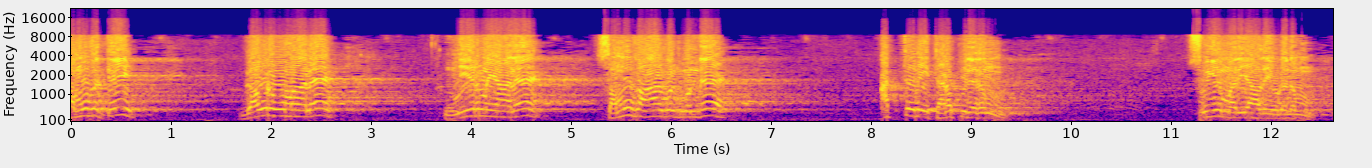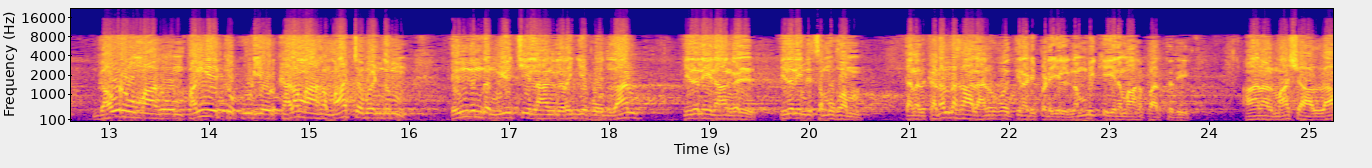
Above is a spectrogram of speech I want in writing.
சமூகத்தில் கௌரவமான நேர்மையான சமூக ஆர்வம் கொண்ட அத்தனை தரப்பினரும் சுயமரியாதையுடனும் கௌரவமாகவும் பங்கேற்கக்கூடிய ஒரு களமாக மாற்ற வேண்டும் என்கின்ற முயற்சியில் நாங்கள் இறங்கிய போதுதான் இதனை நாங்கள் இதனை இந்த சமூகம் தனது கடந்த கால அனுபவத்தின் அடிப்படையில் நம்பிக்கை இனமாக பார்த்தது. ஆனால் மாஷா அல்லா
